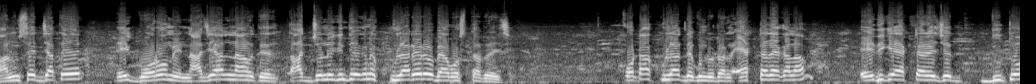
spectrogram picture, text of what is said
মানুষের যাতে এই গরমে নাজেহাল না হতে, তার জন্য কিন্তু এখানে কুলারেরও ব্যবস্থা রয়েছে। কটা কুলার দেখুন টোটাল, একটা দেখালাম। এইদিকে একটা রয়েছে দুটো।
